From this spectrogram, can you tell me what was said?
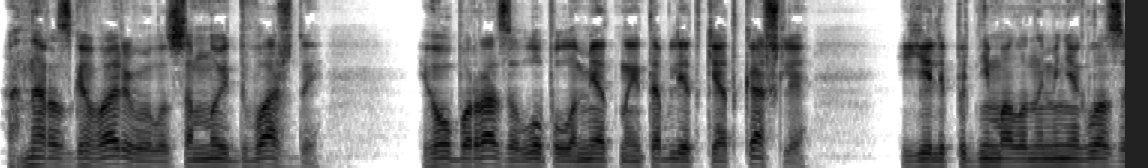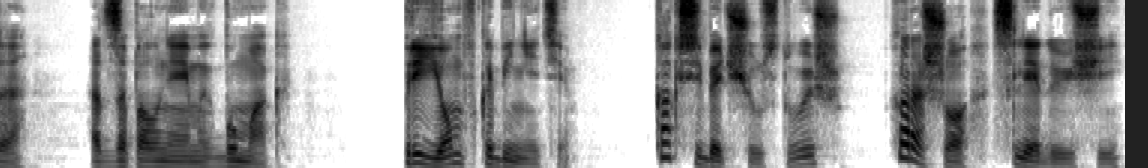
Она разговаривала со мной дважды и оба раза лопала мятные таблетки от кашля еле поднимала на меня глаза от заполняемых бумаг. Прием в кабинете. «Как себя чувствуешь?» «Хорошо, следующий».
